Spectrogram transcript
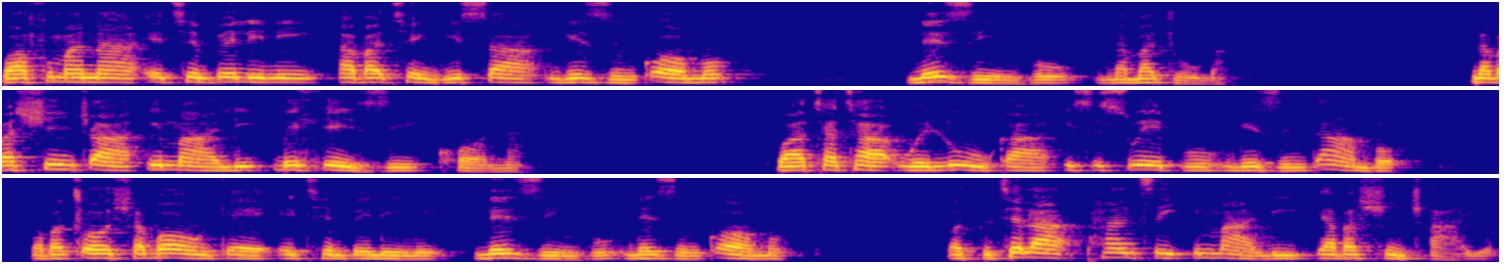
wafumana ethempelini abathengisa ngezinkomo nezimvu namajuba. Nabashintsha imali behlezi khona. Wathatha weluka isiswebhu ngezintambo wabaxosha bonke ethempelini nezimvu nezinkomo. Wachithela phansi imali yabashintshayo.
